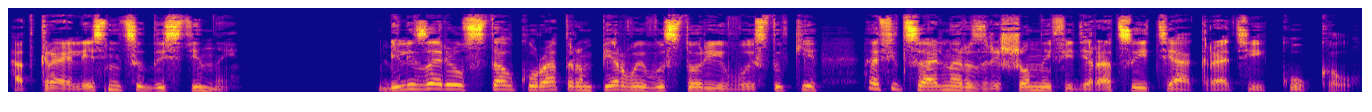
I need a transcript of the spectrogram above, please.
от края лестницы до стены. Белизариус стал куратором первой в истории выставки, официально разрешенной Федерацией теократий кукол.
